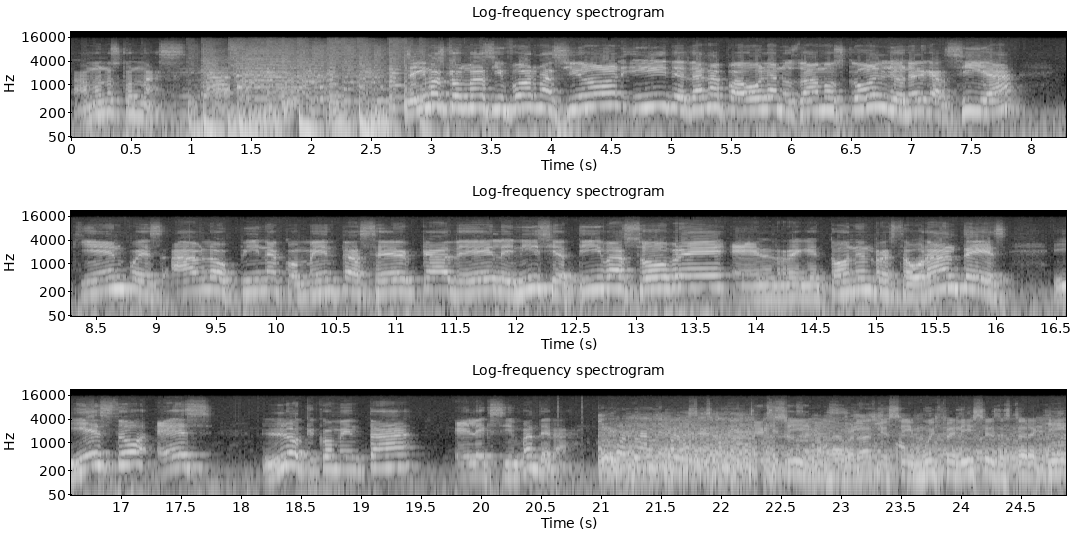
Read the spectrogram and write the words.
vámonos con más. Seguimos con más información y de Dana Paola nos vamos con Leonel García, quien pues habla, opina, comenta acerca de la iniciativa sobre el reggaetón en restaurantes. Y esto es lo que comenta el ex sin bandera. Sí, la verdad que sí, muy felices de estar aquí,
